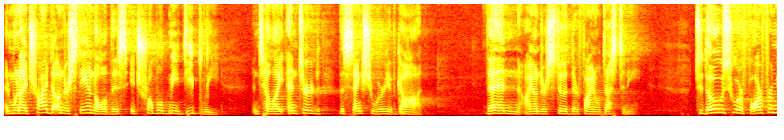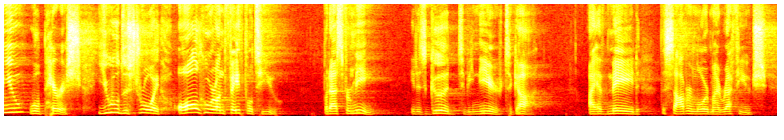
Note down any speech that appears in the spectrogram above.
And when I tried to understand all of this, it troubled me deeply until I entered the sanctuary of God. Then I understood their final destiny. To those who are far from you will perish. You will destroy all who are unfaithful to you. But as for me, it is good to be near to God. I have made the sovereign Lord my refuge,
